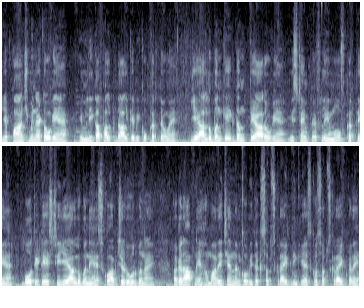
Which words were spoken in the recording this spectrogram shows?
ये पाँच मिनट हो गए हैं इमली का पल्प डाल के भी कुक करते हुए। ये आलू बन के एकदम तैयार हो गए हैं। इस टाइम पे फ्लेम ऑफ़ करते हैं। बहुत ही टेस्टी ये आलू बने हैं। इसको आप ज़रूर बनाएँ। अगर आपने हमारे चैनल को अभी तक सब्सक्राइब नहीं किया, इसको सब्सक्राइब करें।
